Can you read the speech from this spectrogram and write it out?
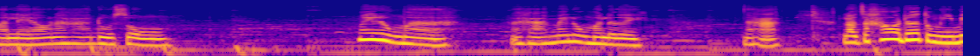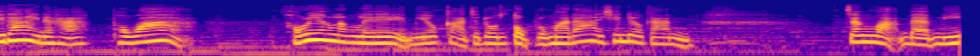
มาแล้วนะคะ ดูทรง ไม่ลงมานะคะ ไม่ลงมาเลย นะคะ เราจะเข้าออเดอร์ตรงนี้ไม่ได้นะคะ เพราะว่าเขายังลังเล มีโอกาสจะโดนตบลงมาได้ เช่นเดียวกัน จังหวะแบบนี้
